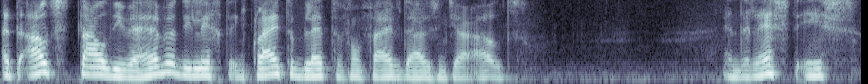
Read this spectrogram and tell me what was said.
Het oudste taal die we hebben, die ligt in kleitabletten van 5000 jaar oud. En de rest is,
